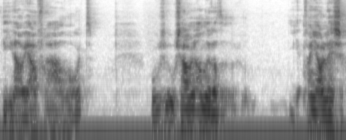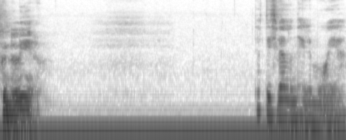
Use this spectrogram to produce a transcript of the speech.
die nou jouw verhaal hoort, hoe, hoe zou een ander dat van jouw lessen kunnen leren? Dat is wel een hele mooie.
